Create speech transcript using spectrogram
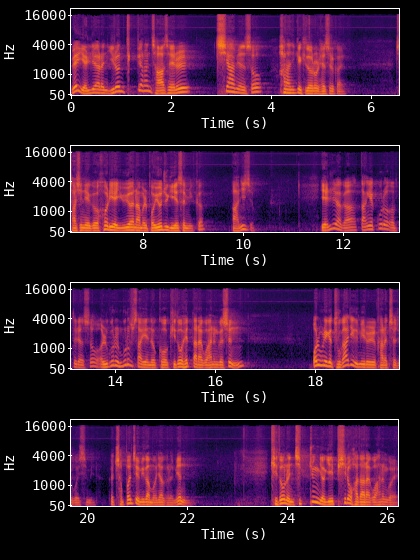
왜 엘리야는 이런 특별한 자세를 취하면서 하나님께 기도를 했을까요? 자신의 그 허리의 유연함을 보여주기 위해서입니까? 아니죠. 엘리야가 땅에 꿇어 엎드려서 얼굴을 무릎 사이에 넣고 기도했다라고 하는 것은 오늘 우리에게 두 가지 의미를 가르쳐 주고 있습니다. 그 첫 번째 의미가 뭐냐 그러면 기도는 집중력이 필요하다라고 하는 거예요.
